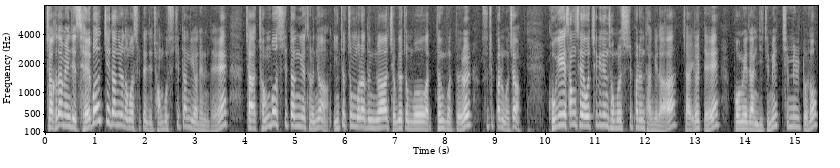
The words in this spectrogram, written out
자, 그 다음에 이제 세 번째 단계로 넘어왔을 때 이제 정보 수집 단계가 되는데 자, 정보 수집 단계에서는요. 인적 정보라든가 재무적 정보 같은 것들을 수집하는 거죠. 고객의 상세하고 체계적인 정보를 수집하는 단계다. 자, 이럴 때 보험에 대한 니즈 및 친밀도도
